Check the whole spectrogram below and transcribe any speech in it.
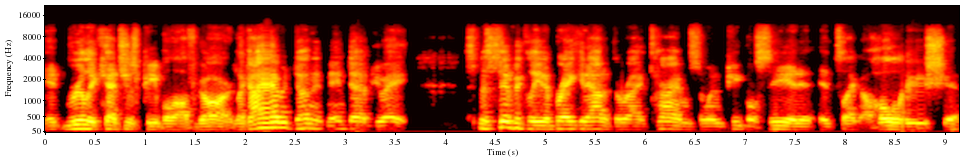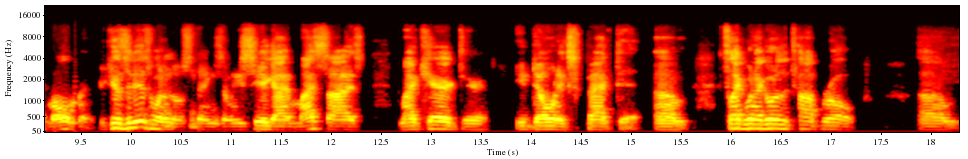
it really catches people off guard. Like I haven't done it in NWA specifically to break it out at the right time. So when people see it, it, it's like a holy shit moment because it is one of those things that when you see a guy my size, my character, you don't expect it. Um, it's like when I go to the top rope. Um,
